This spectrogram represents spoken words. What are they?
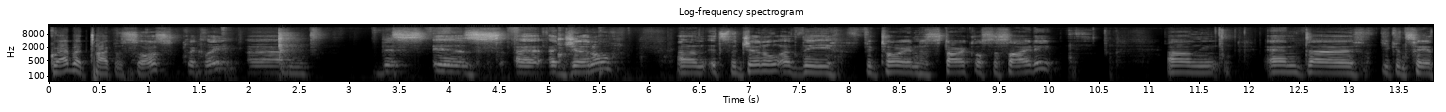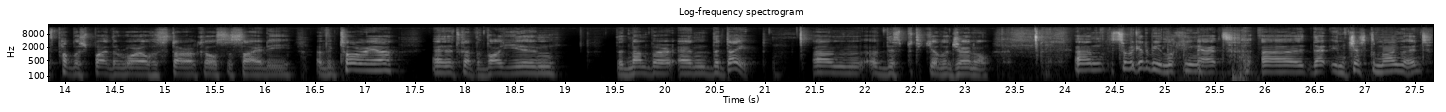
grab a type of source quickly. Um, this is a, a journal. Um, it's the Journal of the Victorian Historical Society. And uh, you can see it's published by the Royal Historical Society of Victoria and it's got the volume, the number, and the date um, of this particular journal. Um, so we're going to be looking at uh, that in just a moment,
